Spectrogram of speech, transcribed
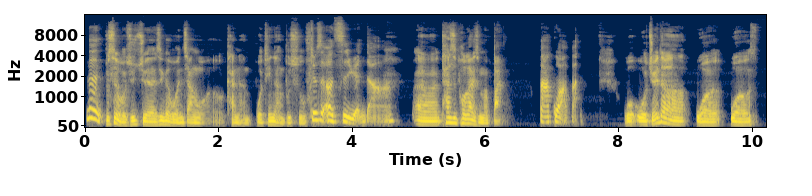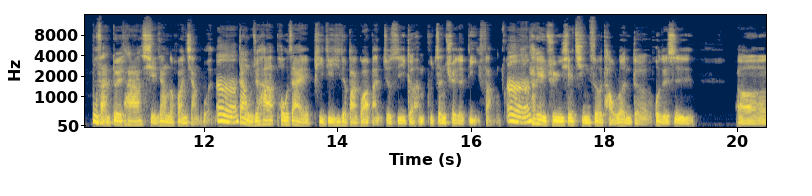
那不是，我就觉得这个文章我我看得很，我听得很不舒服。就是二次元的啊。呃，他是 PO 在什么版？八卦版。我我觉得我我不反对他写这样的幻想文，嗯但我觉得他 PO 在 PTT 的八卦版就是一个很不正确的地方。嗯他可以去一些情色讨论的，或者是呃，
